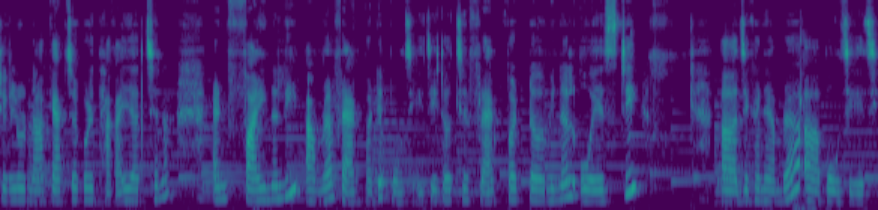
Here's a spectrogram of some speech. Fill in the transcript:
সেগুলো না ক্যাপচার করে থাকাই যাচ্ছে না। অ্যান্ড ফাইনালি আমরা ফ্র্যাঙ্কফার্টে পৌঁছে গেছি। এটা হচ্ছে ফ্র্যাঙ্কফার্ট টার্মিনাল ওএসটি যেখানে আমরা পৌঁছে গেছি।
